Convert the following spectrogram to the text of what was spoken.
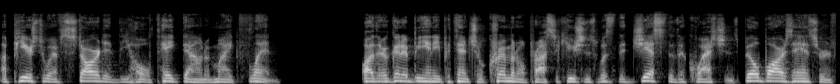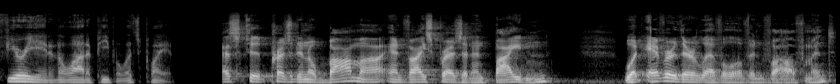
appears to have started the whole takedown of Mike Flynn. Are there going to be any potential criminal prosecutions? Was the gist of the questions. Bill Barr's answer infuriated a lot of people. Let's play it. As to President Obama and Vice President Biden, whatever their level of involvement,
